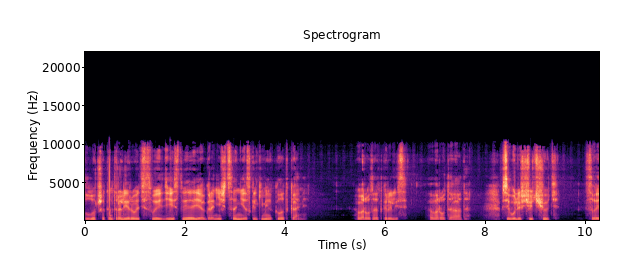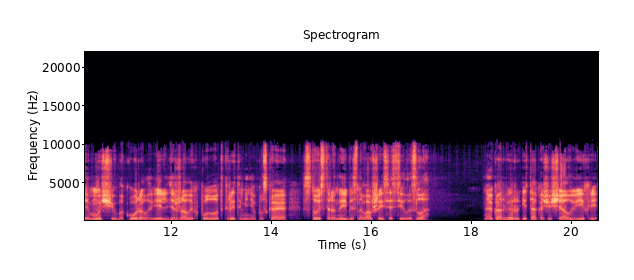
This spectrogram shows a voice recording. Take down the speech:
лучше контролировать свои действия и ограничиться несколькими глотками. Ворота открылись. Ворота ада. Всего лишь чуть-чуть. Своей мощью Бакора Лавель держал их полуоткрытыми, не выпуская с той стороны бесновавшиеся силы зла. Карвер и так ощущал вихри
